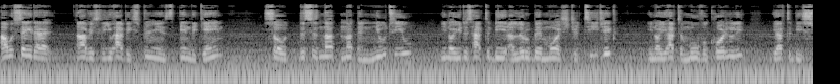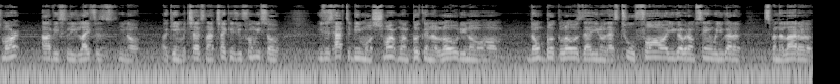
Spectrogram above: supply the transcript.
I would say that obviously you have experience in the game. So this is not nothing new to you. You know, you just have to be a little bit more strategic. You know, you have to move accordingly. You have to be smart. Obviously, life is, you know, a game of chess, not checkers, you feel me? So you just have to be more smart when booking a load, you know, um, don't book loads that, you know, that's too far. You get what I'm saying? Where you gotta spend a lot of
